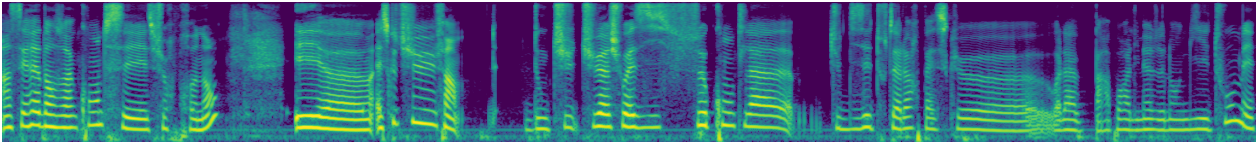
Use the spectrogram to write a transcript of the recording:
inséré dans un conte, c'est surprenant. Et est-ce que tu. Enfin, donc tu, tu, as choisi ce conte-là tu le disais tout à l'heure parce que voilà par rapport à l'image de Langui et tout mais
